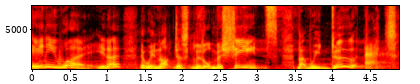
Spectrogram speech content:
any way, you know, that we're not just little machines, but we do act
